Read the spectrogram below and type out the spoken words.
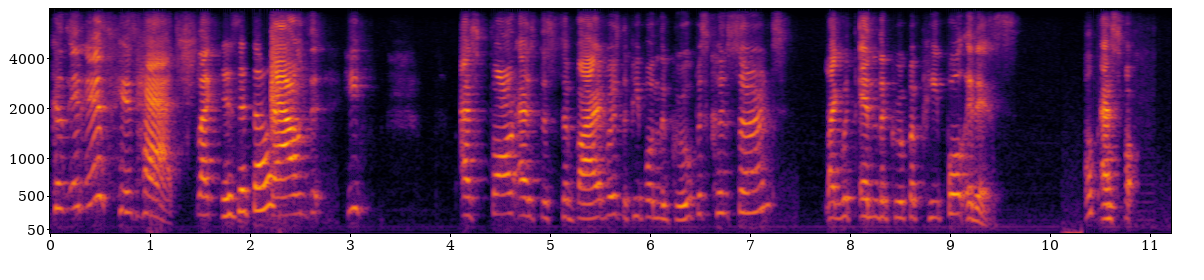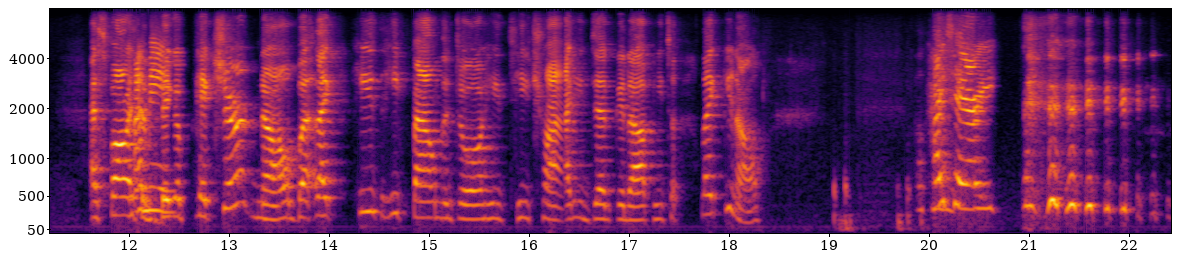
Because it is his hatch. Like, is it though? found it. He, as far as the survivors, the people in the group is concerned, like within the group of people, it is. Okay. As far as far as I the mean- bigger picture, no. But like he he found the door. He he tried. He dug it up. He took like you know. Hi Terry.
